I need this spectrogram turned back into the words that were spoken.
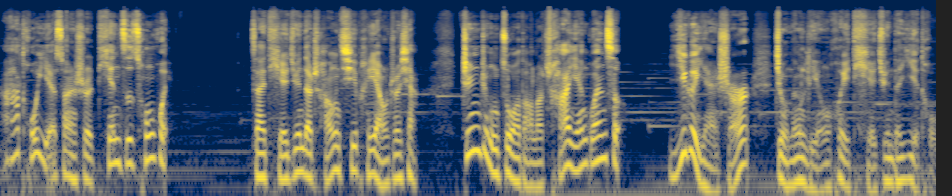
阿土也算是天资聪慧，在铁军的长期培养之下，真正做到了察言观色，一个眼神就能领会铁军的意图。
